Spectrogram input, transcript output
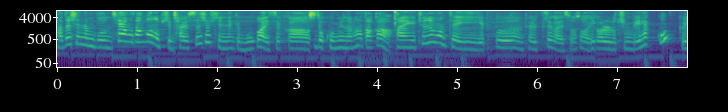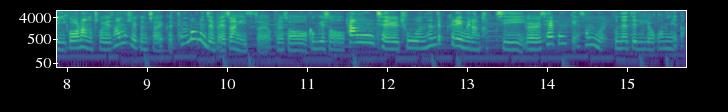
받으시는 분 체형 상관없이 잘 쓰실 수 있는 게 뭐가 있을까 진짜 고민을 하다가 다행히 튜즈먼트에 이 예쁜 벨 트가 있어서 이걸로 준비했고 그리고 이거랑 저희 사무실 근처에 그 템버린즈 매장이 있어요. 그래서 거기서 향 제일 좋은 핸드크림이랑 같이 13분께 선물 보내드리려고 합니다.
